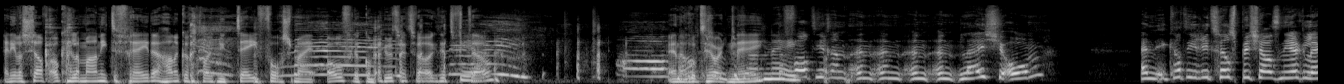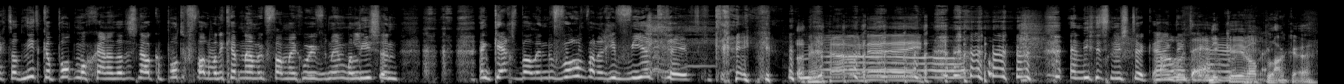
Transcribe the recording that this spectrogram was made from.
En die was zelf ook helemaal niet tevreden. Hanneke gooit nu thee volgens mij over de computer terwijl ik dit vertel. En dan roept heel hard nee. Er Nee. valt hier een, een, een, een, een lijstje om. En ik had hier iets heel speciaals neergelegd dat niet kapot mocht gaan. En dat is nou kapot gevallen. Want ik heb namelijk van mijn goede vriendin Marlies een, een kerstbal in de vorm van een rivierkreeft gekregen. Oh nee. En die is nu stuk. En Oh, ik wat denk, erg. Die kun je wel plakken.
